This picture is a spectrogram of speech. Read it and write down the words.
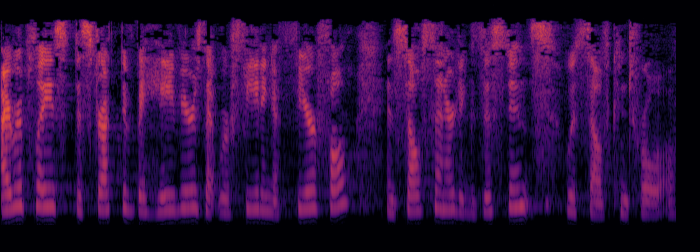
I replaced destructive behaviors that were feeding a fearful and self-centered existence with self-control.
